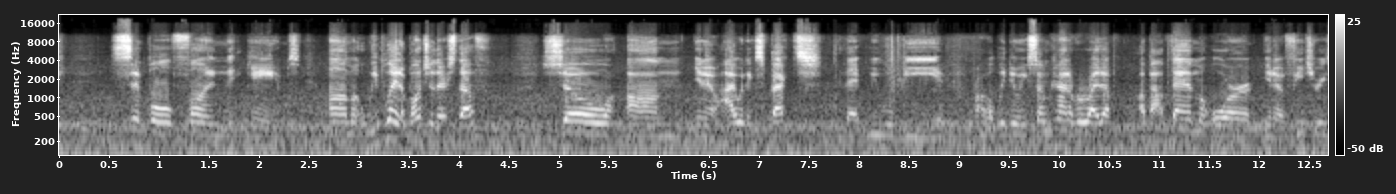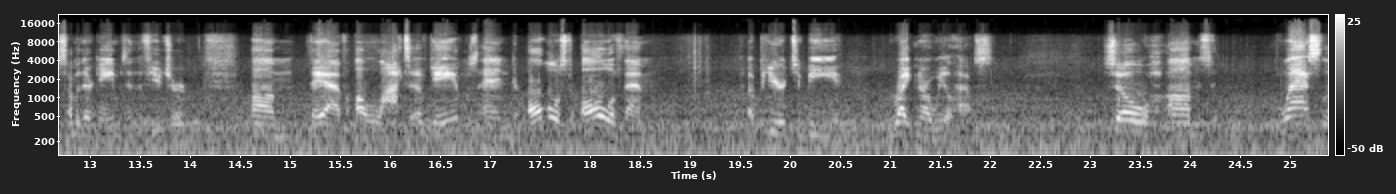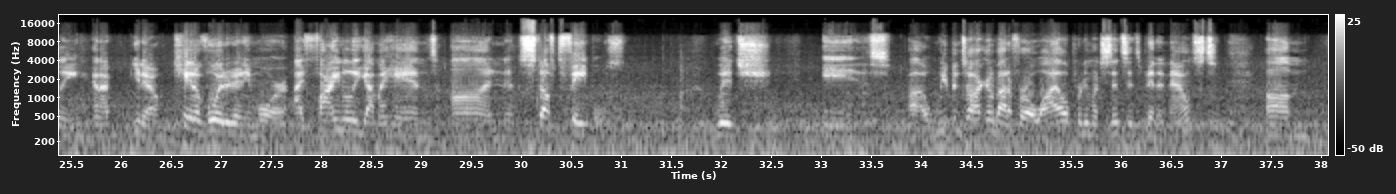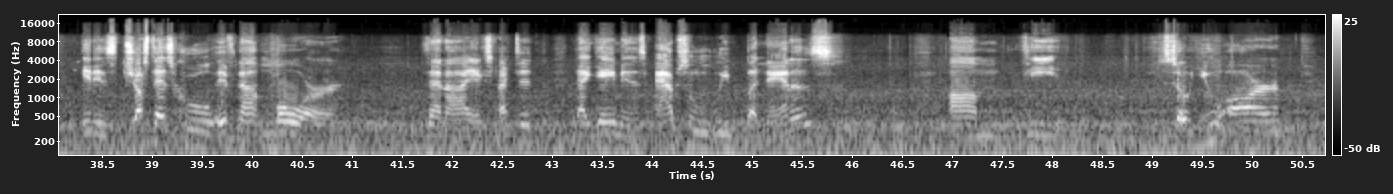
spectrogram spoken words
Simple, Fun Games. Um, we played a bunch of their stuff. So, um, you know, I would expect that we will be probably doing some kind of a write up about them or, you know, featuring some of their games in the future. Um, they have a lot of games, and almost all of them appear to be right in our wheelhouse. So, um, lastly, and I, you know, can't avoid it anymore, I finally got my hands on Stuffed Fables, which is uh, we've been talking about it for a while, pretty much since it's been announced. Um, it is just as cool, if not more, than I expected. That game is absolutely bananas. Um, the so you are,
